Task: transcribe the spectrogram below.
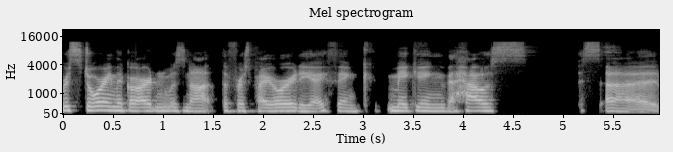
restoring the garden was not the first priority. I think making the house uh,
